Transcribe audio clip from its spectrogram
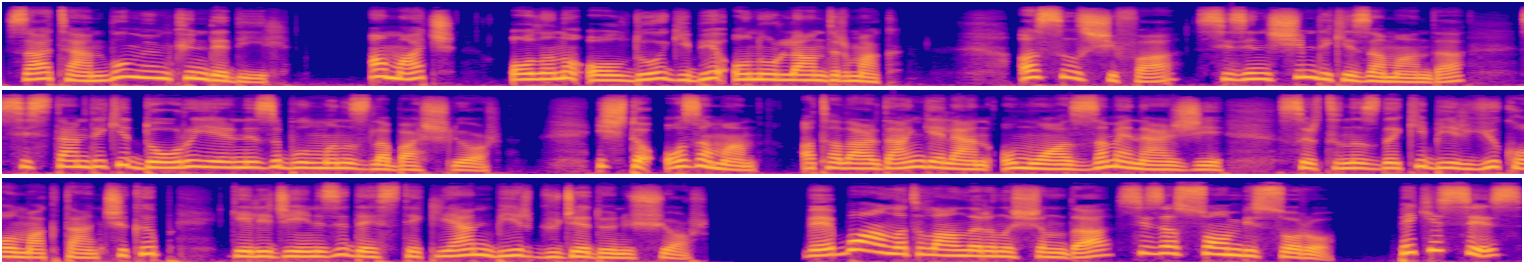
Zaten bu mümkün de değil. Amaç olanı olduğu gibi onurlandırmak. Asıl şifa sizin şimdiki zamanda sistemdeki doğru yerinizi bulmanızla başlıyor. İşte o zaman atalardan gelen o muazzam enerji sırtınızdaki bir yük olmaktan çıkıp geleceğinizi destekleyen bir güce dönüşüyor. Ve bu anlatılanların ışığında size son bir soru. Peki siz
